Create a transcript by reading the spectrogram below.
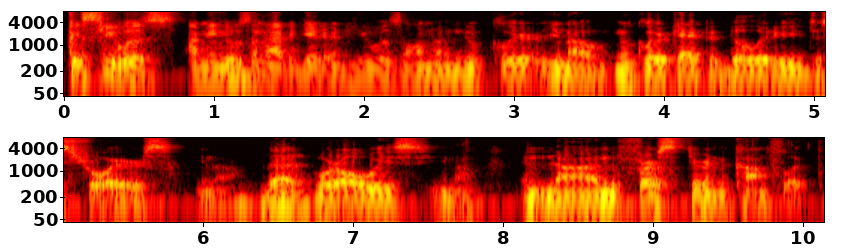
Because he was, I mean, he was a navigator and he was on a nuclear, you know, nuclear capability destroyers, you know, that were always, you know, in, uh, in the first during the conflict.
